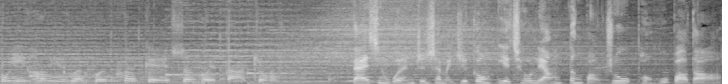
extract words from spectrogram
我以后也会回馈给社会大众。大爱新闻真善美之工叶秋良、邓宝珠澎湖报道。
